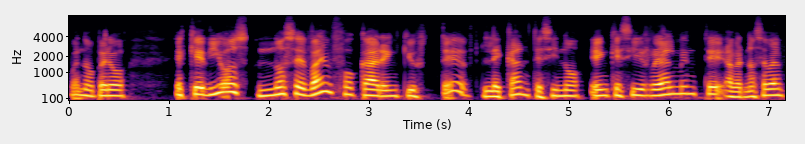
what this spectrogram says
Bueno, pero es que Dios no se va a enfocar en que usted le cante, sino en que si realmente, a ver, no se va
